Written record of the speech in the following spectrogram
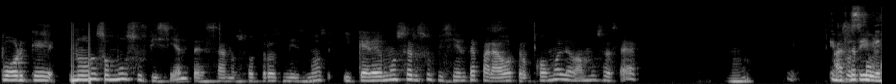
porque no somos suficientes a nosotros mismos y queremos ser suficiente para otro. ¿Cómo le vamos a hacer? ¿No? Imposible,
